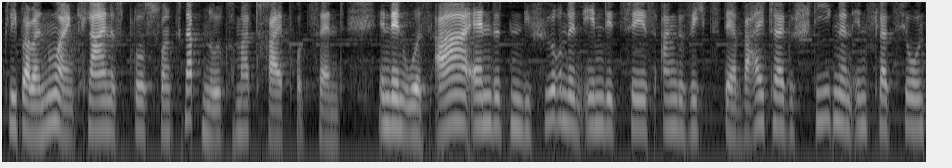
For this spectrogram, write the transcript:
blieb aber nur ein kleines Plus von knapp 0,3 Prozent. In den USA endeten die führenden Indizes angesichts der weiter gestiegenen Inflation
